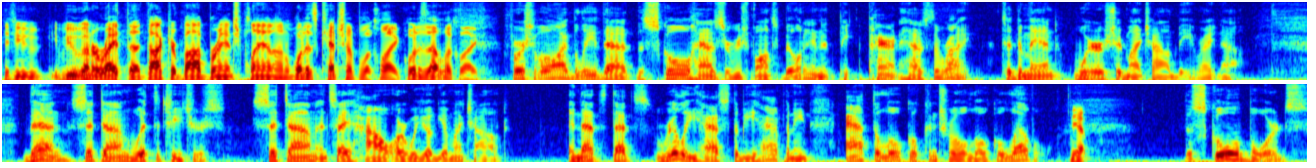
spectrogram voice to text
if you if you were going to write the Dr. Bob Branch plan on what does ketchup look like? What does that look like? First of all, I believe that the school has the responsibility and the p- parent has the right to demand where should my child be right now. Then sit down with the teachers, sit down and say how are we going to get my child? And that's that's really has to be happening at the local control local level. Yep. The school boards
